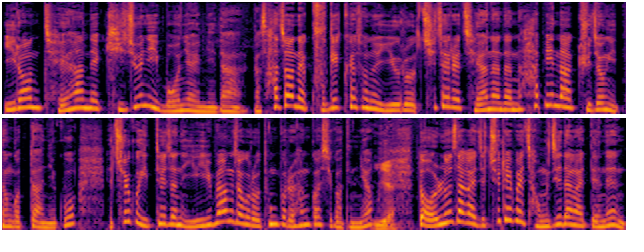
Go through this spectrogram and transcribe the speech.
이런 제한의 기준이 뭐냐입니다. 그러니까 사전에 국익 훼손을 이유로 취재를 제한하는 합의나 규정이 있던 것도 아니고 출국 이틀 전에 일방적으로 통보를 한 것이거든요. 예. 또 언론사가 이제 출입을 정지당할 때는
